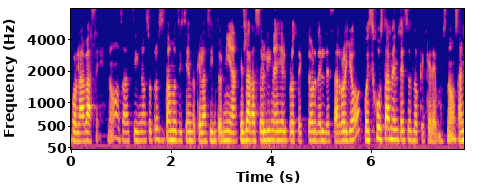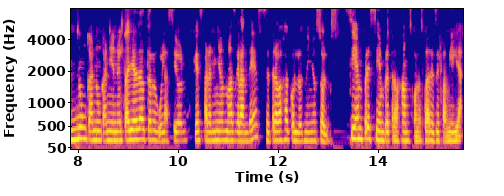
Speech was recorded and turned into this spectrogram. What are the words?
por la base, ¿no? O sea, si nosotros estamos diciendo que la sintonía es la gasolina y el protector del desarrollo, pues justamente eso es lo que queremos, ¿no? O sea, nunca, nunca, ni en el taller de autorregulación, que es para niños más grandes, se trabaja con los niños solos siempre, siempre trabajamos con los padres de familia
